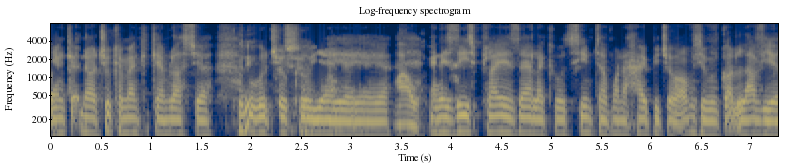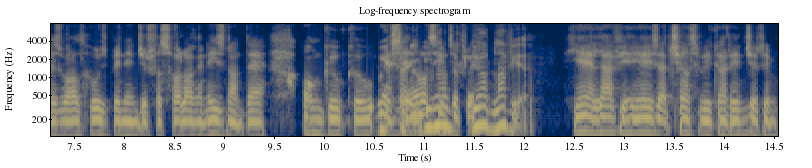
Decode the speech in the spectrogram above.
yeah. No, came last year. Did he? Ugochukwu, Sure. yeah, yeah, yeah, yeah. Wow. And there's these players there like who would seem to have want to hype each other. Obviously, we've got Lavia as well, who's been injured for so long, and he's not there. Nkunku, Wait, and sorry, you have, you have Lavia. Yeah, Lavia, yeah, he's at Chelsea. We got injured him.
